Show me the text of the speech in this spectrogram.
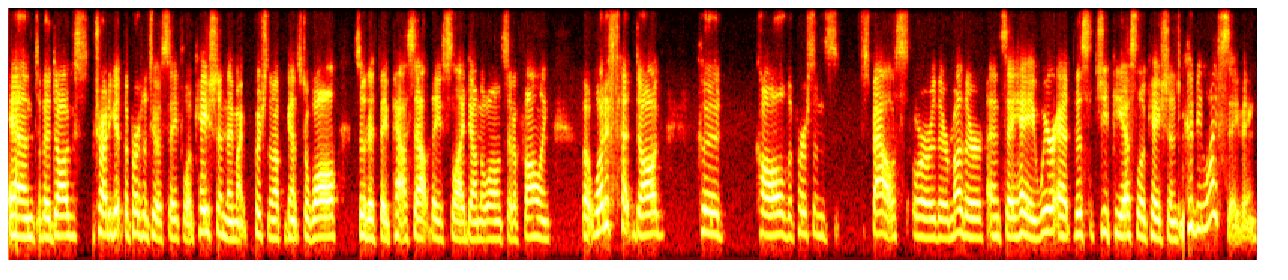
And the dogs try to get the person to a safe location. They might push them up against a wall so that if they pass out, they slide down the wall instead of falling. But what if that dog could call the person's spouse or their mother and say, hey, we're at this GPS location? It could be life saving,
